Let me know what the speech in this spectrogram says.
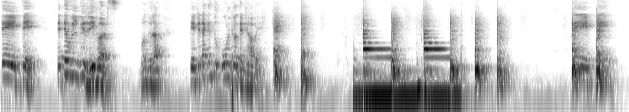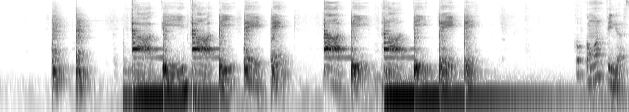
tete tete will be reverse বন্ধুরা তেটেটা কিন্তু উল্টো তেটে হবে কমন ফিঙ্গার্স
